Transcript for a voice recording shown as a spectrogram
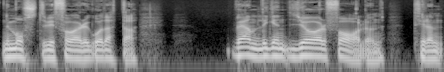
Nu måste vi föregå detta vänligen gör Falun till en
